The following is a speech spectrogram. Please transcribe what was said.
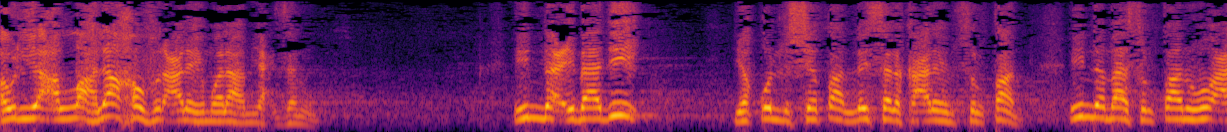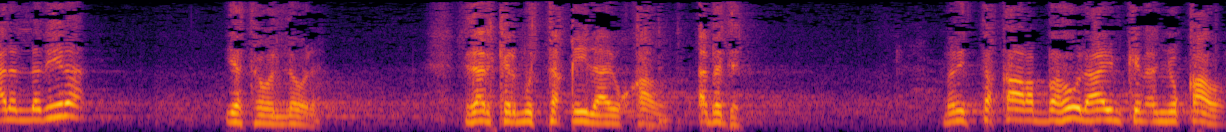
أولياء الله لا خوف عليهم ولا هم يحزنون. إن عبادي يقول للشيطان ليس لك عليهم سلطان. إنما سلطانه على الذين يتولونه. لذلك المتقي لا يقاوم أبدا. من اتقى ربه لا يمكن أن يقاوم.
